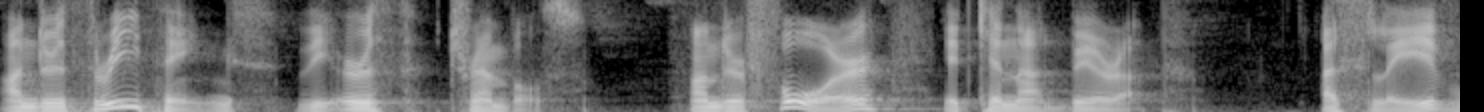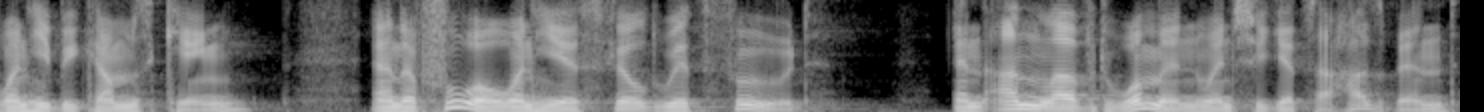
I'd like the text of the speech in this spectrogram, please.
Under three things the earth trembles, under four it cannot bear up a slave when he becomes king, and a fool when he is filled with food, an unloved woman when she gets a husband,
